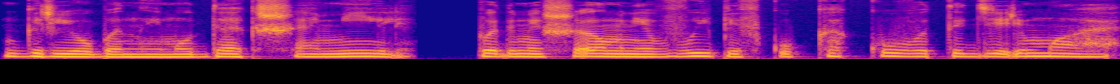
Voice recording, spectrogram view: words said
Грёбаный мудак Шамиль подмешал мне выпивку какого-то дерьма.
